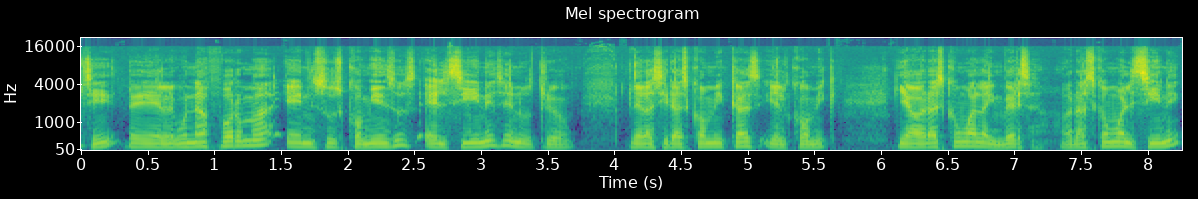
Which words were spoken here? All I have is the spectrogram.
¿sí? De alguna forma, en sus comienzos, el cine se nutrió de las tiras cómicas y el cómic, y ahora es como a la inversa. Ahora es como el cine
